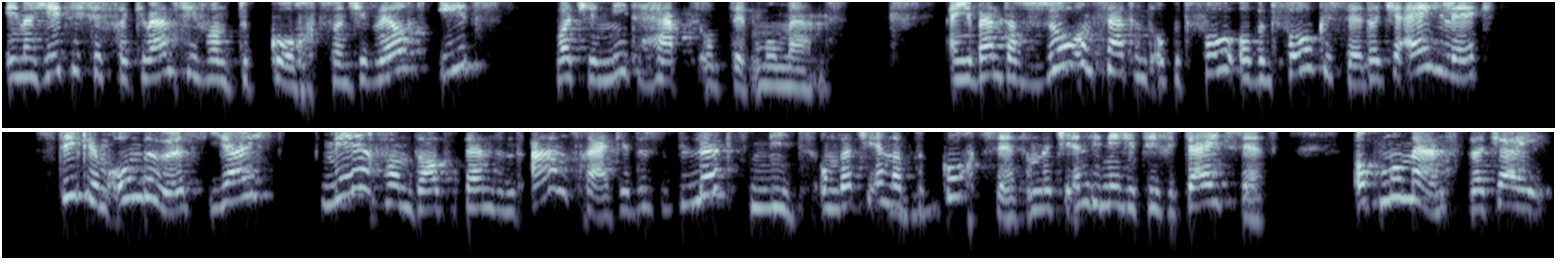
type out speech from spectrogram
energetische frequentie van tekort. Want je wilt iets wat je niet hebt op dit moment. En je bent daar zo ontzettend op het, op het focussen dat je eigenlijk stiekem onbewust juist meer van dat bent aan het aantrekken. Dus het lukt niet, omdat je in dat tekort zit, omdat je in die negativiteit zit. Op het moment dat jij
